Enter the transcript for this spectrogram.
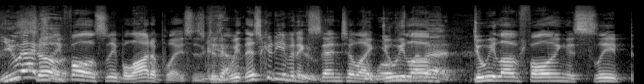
You actually So- fall asleep a lot of places because Yeah. this could even Dude, extend to the like, do world we is my love bed. do we love falling asleep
